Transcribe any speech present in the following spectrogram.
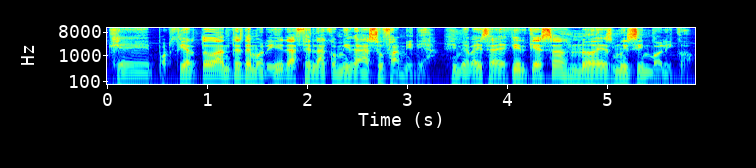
que por cierto antes de morir hacen la comida a su familia. Y me vais a decir que eso no es muy simbólico.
